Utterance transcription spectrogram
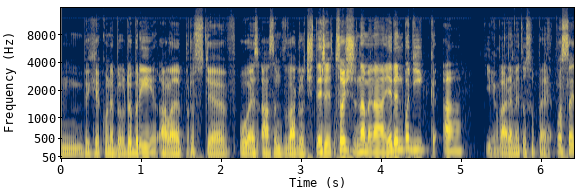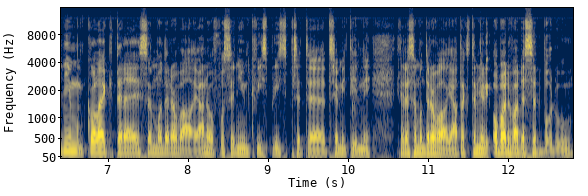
bych jako nebyl dobrý, ale prostě v USA jsem zvládl čtyři, což znamená jeden bodík a tím Jo. pádem je to super. V posledním kole, které jsem moderoval já, nebo v posledním Quiz Please před uh, třemi týdny, které jsem moderoval já, tak jste měli oba dva 10 bodů.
